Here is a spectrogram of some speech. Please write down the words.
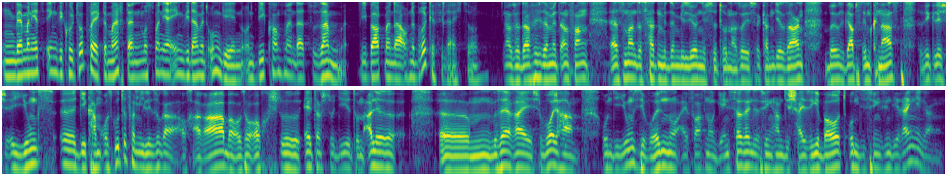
Wenn man jetzt irgendwie Kulturprojekte macht, dann muss man ja irgendwie damit umgehen. Und wie kommt man da zusammen? Wie baut man da auch eine Brücke vielleicht so? Also darf ich damit anfangen? Erstmal, das hat mit dem Milieu nichts zu tun. Also ich kann dir sagen, bei uns gab es im Knast wirklich Jungs, äh, die kamen aus guter Familie, sogar auch Araber, also auch Eltern studiert und alle ähm, sehr reich, wohlhabend. Und die Jungs, die wollen nur einfach nur Gangster sein, deswegen haben die Scheiße gebaut und deswegen sind die reingegangen.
